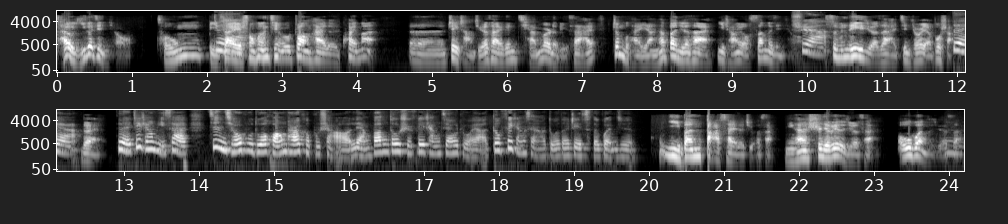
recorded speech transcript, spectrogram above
才有一个进球，从比赛双方进入状态的快慢，呃，这场决赛跟前面的比赛还真不太一样。你看半决赛一场有三个进球，是啊，四分之一决赛进球也不少，对呀，对。对这场比赛进球不多，黄牌可不少，两方都是非常焦灼呀，都非常想要夺得这次的冠军。一般大赛的决赛，你看世界杯的决赛、欧冠的决赛，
